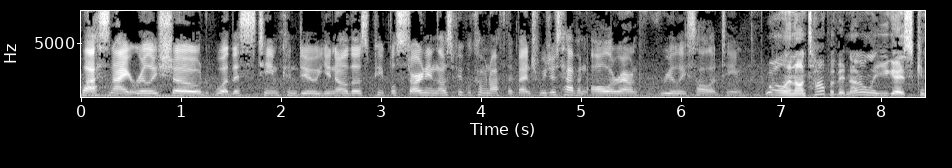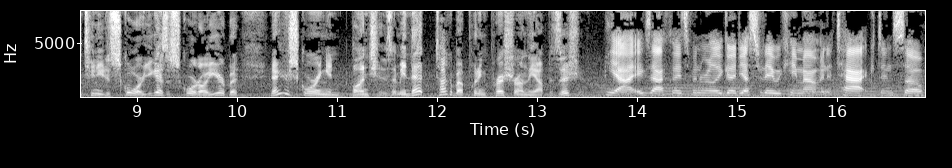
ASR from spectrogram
last night really showed what this team can do. You know, those people starting, those people coming off the bench. We just have an all around really solid team. Well, and on top of it, not only you guys continue to score, you guys have scored all year, but now you're scoring in bunches. I mean, that talk about putting pressure on the opposition. Yeah, exactly. It's been really good. Yesterday we came out and attacked, and so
